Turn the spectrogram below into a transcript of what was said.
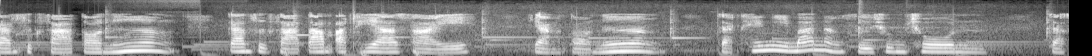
การศึกษาต่อเนื่อง การศึกษาตามอัธยาศัย อย่างต่อเนื่อง จัดให้มีบ้านหนังสือชุมชน จัด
